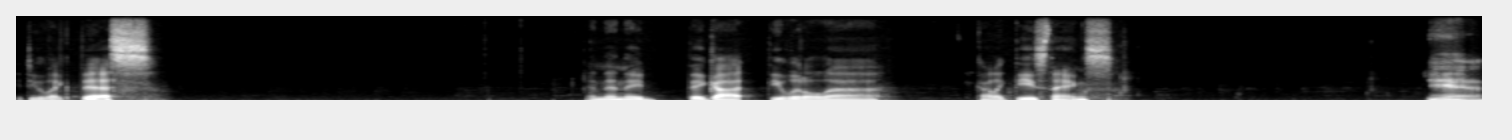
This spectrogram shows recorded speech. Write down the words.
They do like this. And then they they got the little uh got like these things. yeah.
